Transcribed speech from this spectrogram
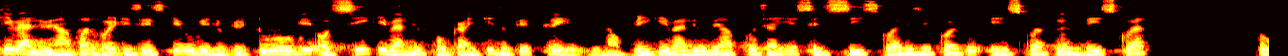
की वैल्यू यहाँ पर वर्टिसेस की होगी जो कि टू होगी और सी की वैल्यू फोकाई की जो कि थ्री होगी। नाउ बी की वैल्यू भी आपको चाहिए। Since C square is equal to A square plus B square तो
